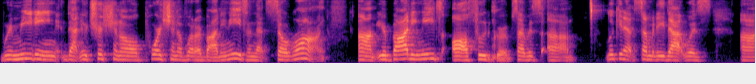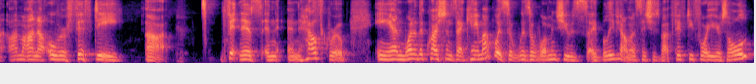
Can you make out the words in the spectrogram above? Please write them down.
we're meeting that nutritional portion of what our body needs, and that's so wrong. Um, your body needs all food groups. I was um, looking at somebody that was uh, I'm on a over 50 uh, fitness and, and health group. And one of the questions that came up was, it was a woman, she was, I believe, I want to say she was about 54 years old.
